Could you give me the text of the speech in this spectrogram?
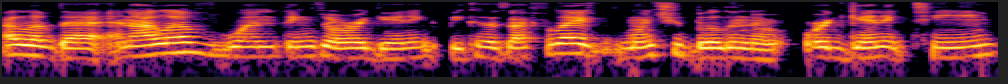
I love that. And I love when things are organic because I feel like once you build an organic team,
